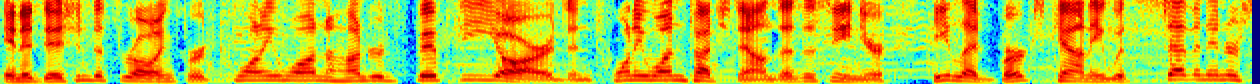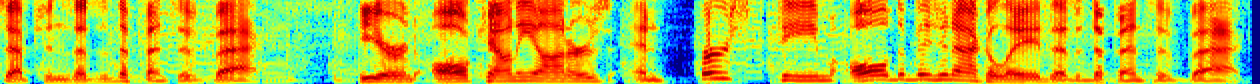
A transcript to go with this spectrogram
In addition to throwing for 2,150 yards and 21 touchdowns as a senior, he led Berks County with seven interceptions as a defensive back. He earned all county honors and first team all division accolades as a defensive back.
